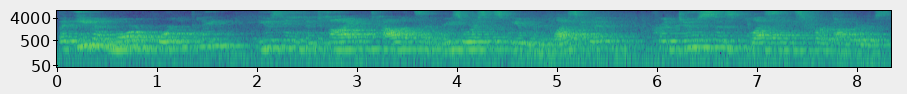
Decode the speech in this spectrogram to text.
But even more importantly, using the time, talents, and resources we have been blessed with produces blessings for others.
